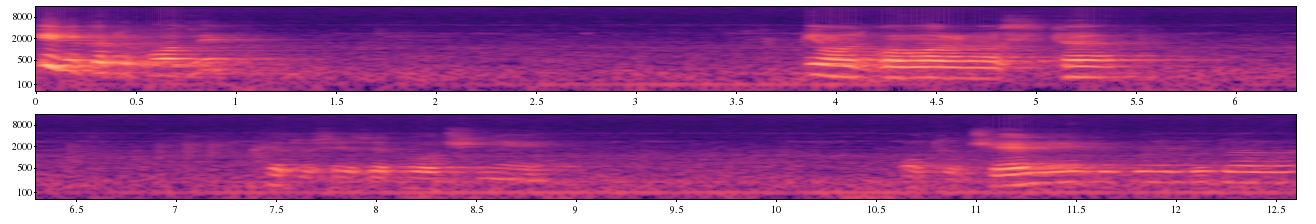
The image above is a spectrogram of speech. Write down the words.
или като подвиг и отговорността като се започне от учението, което дава,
